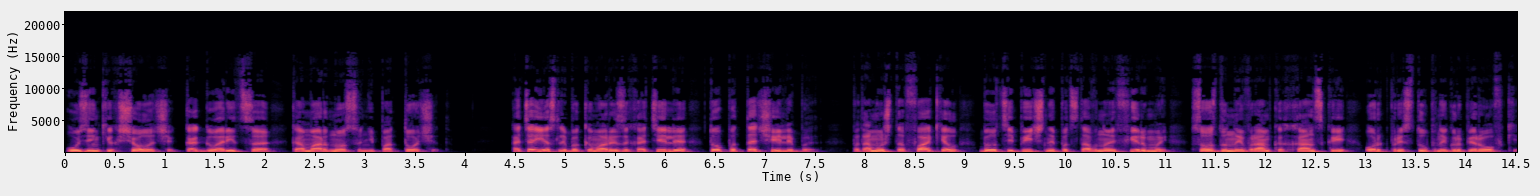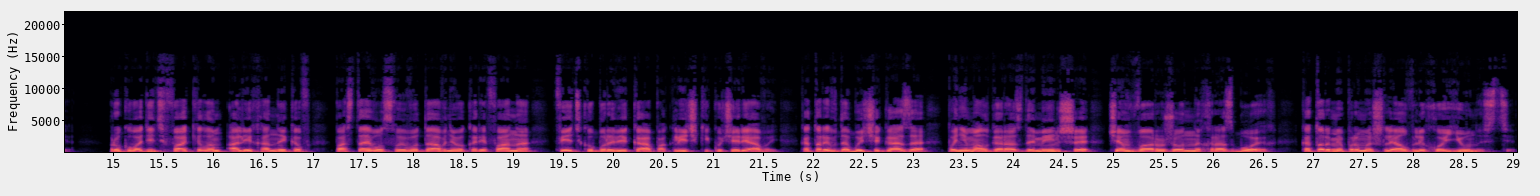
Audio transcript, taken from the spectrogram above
узеньких щелочек, как говорится, комар носу не подточит. Хотя если бы комары захотели, то подточили бы, потому что «Факел» был типичной подставной фирмой, созданной в рамках ханской оргпреступной группировки – Руководить факелом Али Ханыков поставил своего давнего карифана Федьку Боровика по кличке Кучерявый, который в добыче газа понимал гораздо меньше, чем в вооруженных разбоях, которыми промышлял в лихой юности.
